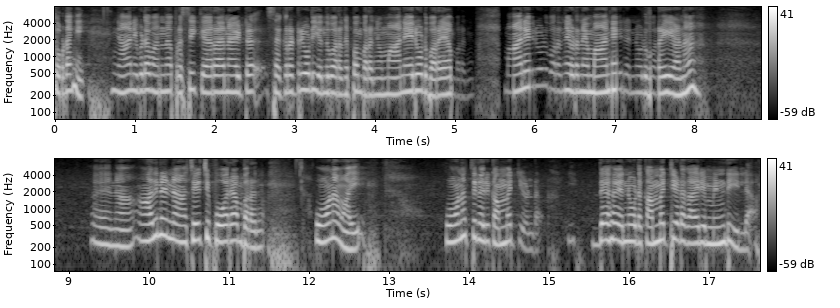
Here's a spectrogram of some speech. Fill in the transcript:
തുടങ്ങി. ഞാനിവിടെ വന്ന് പ്രസ്സിൽ കയറാനായിട്ട് സെക്രട്ടറിയോട് എന്ന് പറഞ്ഞപ്പം പറഞ്ഞു മാനേരോട് പറയാൻ പറഞ്ഞു. മാനേരോട് പറഞ്ഞ ഉടനെ മാനേർ എന്നോട് പറയുകയാണ് എന്നാ അതിനെന്നാ ചേച്ചി പോരാൻ പറഞ്ഞു. ഓണമായി. ഓണത്തിനൊരു കമ്മിറ്റിയുണ്ട്. ഇദ്ദേഹം എന്നോട് കമ്മിറ്റിയുടെ കാര്യം മിണ്ടിയില്ല.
